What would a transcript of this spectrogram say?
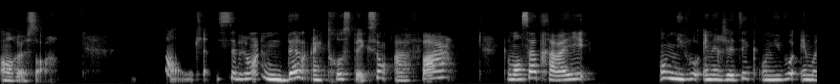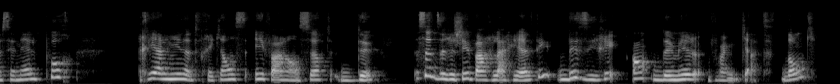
en ressort? Donc, c'est vraiment une belle introspection à faire. Commencer à travailler au niveau énergétique, au niveau émotionnel pour réaligner notre fréquence et faire en sorte de se diriger vers la réalité désirée en 2024. Donc,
